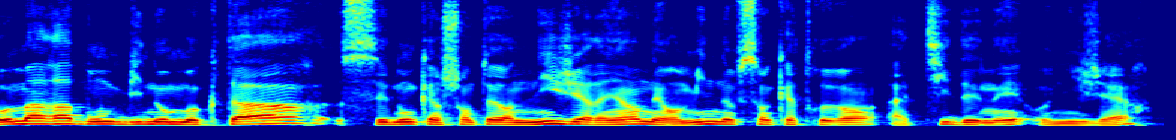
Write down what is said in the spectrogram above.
Omara Bombino Mokhtar, c'est donc un chanteur nigérien né en 1980 à Tidéné au Niger.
